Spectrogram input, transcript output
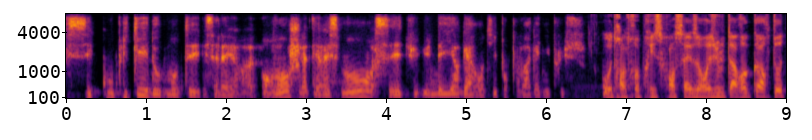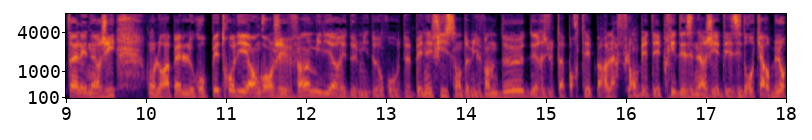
c'est compliqué d'augmenter les salaires. En revanche, l'intéressement, c'est une meilleure garantie pour pouvoir gagner plus. Autre entreprise française au résultat record Total Énergie. On le rappelle, le groupe pétrolier a engrangé 20 milliards et demi d'euros de bénéfices en 2022, des résultats portés par la flambée des prix des énergies et des hydrocarbures.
